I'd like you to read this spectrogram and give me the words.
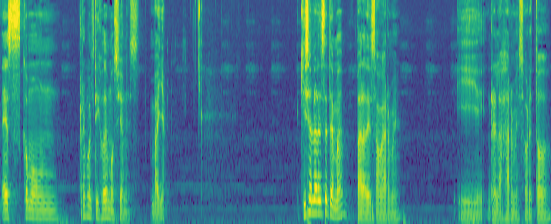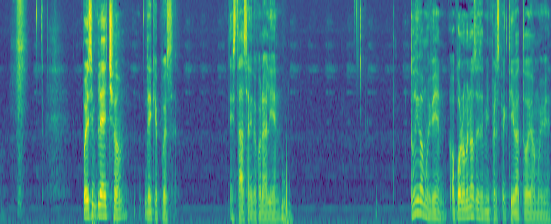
es como un revoltijo de emociones. Vaya. Quise hablar de este tema para desahogarme y relajarme sobre todo. Por el simple hecho de que pues estaba saliendo con alguien. Todo iba muy bien, o por lo menos desde mi perspectiva todo iba muy bien.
